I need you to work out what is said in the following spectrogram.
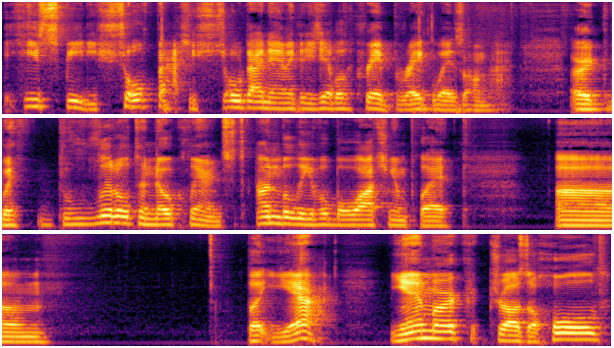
he's speed. He's so fast. He's so dynamic that he's able to create breakaways on that, or with little to no clearance. It's unbelievable watching him play. Um, but yeah, Janmark draws a hold.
